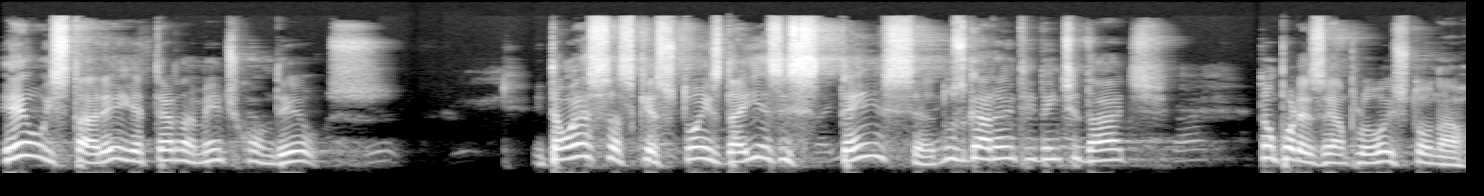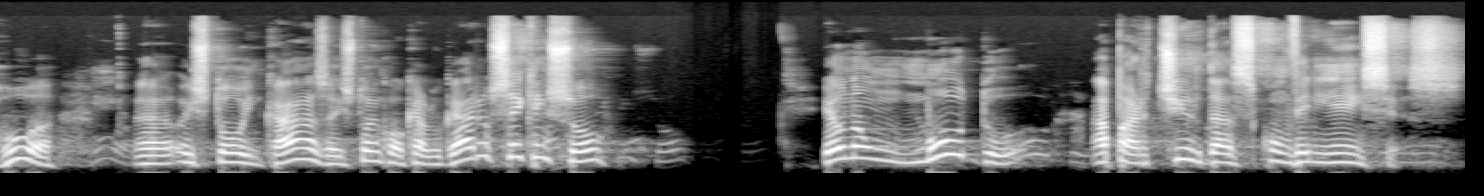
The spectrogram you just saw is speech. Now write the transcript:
Eu estarei eternamente com Deus. Então essas questões da existência nos garantem identidade. Então, por exemplo, eu estou na rua, eh, eu estou em casa, estou em qualquer lugar, eu sei quem sou. Eu não mudo a partir das conveniências.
